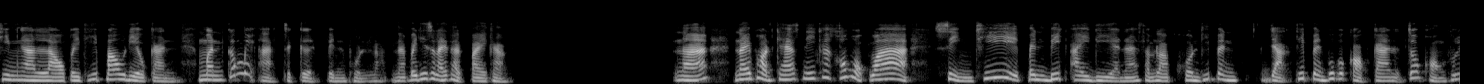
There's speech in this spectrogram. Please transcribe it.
ทีมงานเราไปที่เป้าเดียวกัน มันก็ไม่อาจจะเกิดเป็นผลลัพธ์นะ ไปที่สไลด์ถัดไปค่ะ นะในพอดแคสต์นี้ค่ะเขาบอกว่าสิ่งที่เป็นบิ๊กไอเดียนะสำหรับคนที่เป็นอยากที่เป็นผู้ประกอบการเจ้าของธุร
